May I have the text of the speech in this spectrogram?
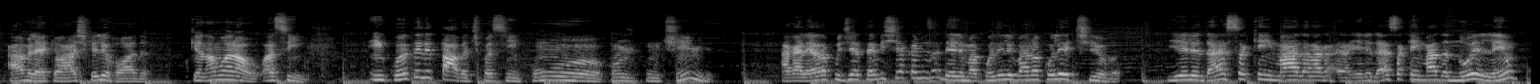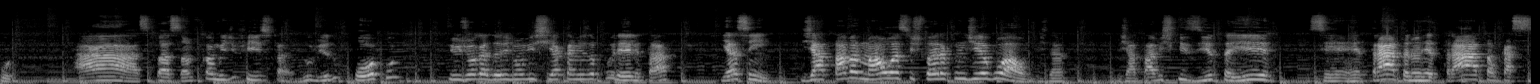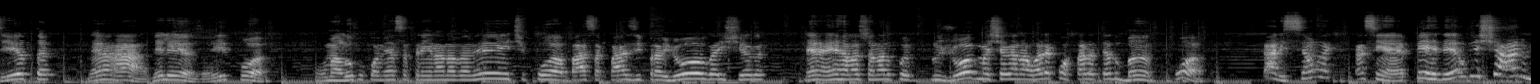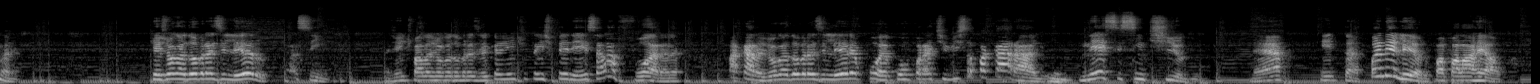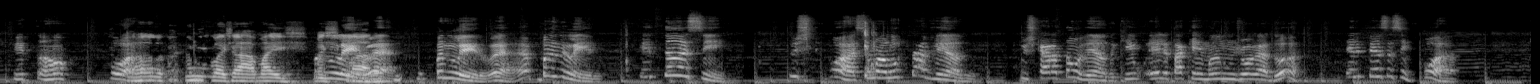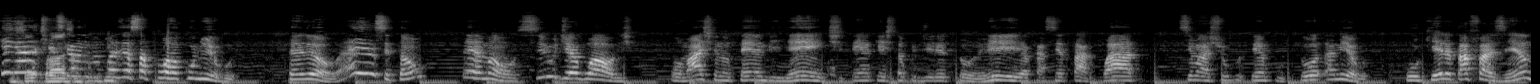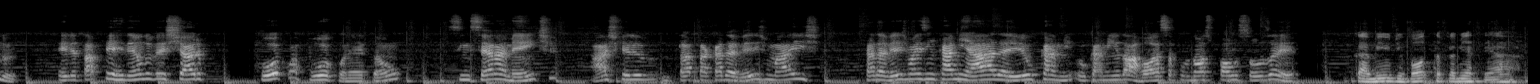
Ah, moleque, eu acho que ele roda. Porque, na moral, assim, enquanto ele tava, tipo assim, com o, com, com o time, a galera podia até vestir a camisa dele, mas quando ele vai na coletiva e ele dá essa queimada, na- ele dá essa queimada no elenco, a situação fica muito difícil, cara. Duvido pouco que os jogadores vão vestir a camisa por ele, tá? E assim, já tava mal essa história com o Diego Alves, né? Já tava esquisita aí, se retrata, não retrata, o caceta, né? Ah, beleza. Aí, pô, o maluco começa a treinar novamente, pô, passa quase pra jogo, aí chega, né? É relacionado pro, pro jogo, mas chega na hora é cortado até do banco. Pô, cara, isso é um. Assim, é perder o vestiário, mano. Porque jogador brasileiro, assim, a gente fala jogador brasileiro que a gente não tem experiência lá fora, né? Mas, cara, jogador brasileiro é, pô, é corporativista pra caralho. Hum. Nesse sentido, né? Então, é paneleiro, pra falar a real. Então, porra. Falando um linguajar mais, mais Paneleiro, claro. é. Paneleiro, é. É paneleiro. Então, assim, os- porra, se o maluco tá vendo os caras estão vendo que ele tá queimando um jogador, ele pensa assim, porra, quem é que esse cara não vai fazer essa porra comigo? Entendeu? É isso, então, meu irmão, se o Diego Alves, por mais que não tenha ambiente, tenha questão com diretoria, caceta 4, se machuca o tempo todo, amigo, o que ele tá fazendo, ele tá perdendo o vestiário pouco a pouco, né? Então, sinceramente, acho que ele tá, tá cada vez mais cada vez mais encaminhado aí o, cami o caminho da roça pro nosso Paulo Souza aí. Caminho de volta pra minha terra.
